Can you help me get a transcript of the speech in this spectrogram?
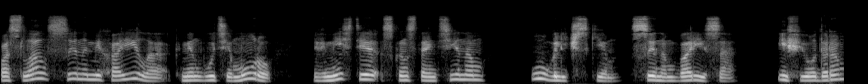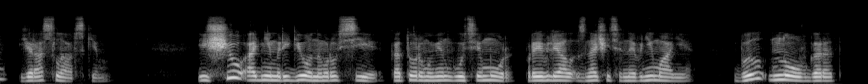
послал сына Михаила к Менгу-Тимуру вместе с Константином Угличским, сыном Бориса, и Федором Ярославским. Еще одним регионом Руси, которому Менгу-Тимур проявлял значительное внимание, был Новгород.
